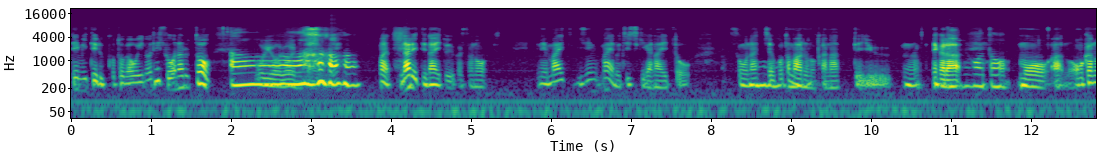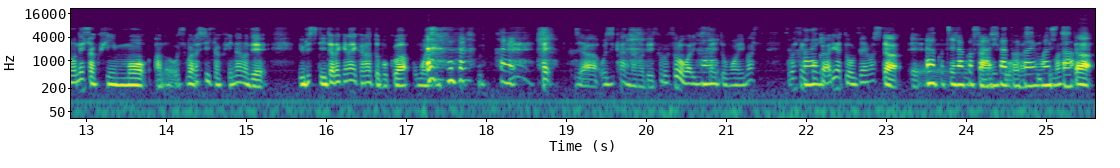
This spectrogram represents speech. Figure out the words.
で見てることが多いのでそうなると、おいおいおいみたいなまあ、慣れてないというかその、ね、前以前前の知識がないとそうなっちゃうこともあるのかなっていう、うん、だかなら。もうあの他のね作品もあの素晴らしい作品なので許していただけないかなと僕は思います。はい。はいじゃあお時間なのでそろそろ終わりにしたいと思います。すみません、はい今回ありがとうございました。えあこちらこそありがとうございました楽しくお話できまし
